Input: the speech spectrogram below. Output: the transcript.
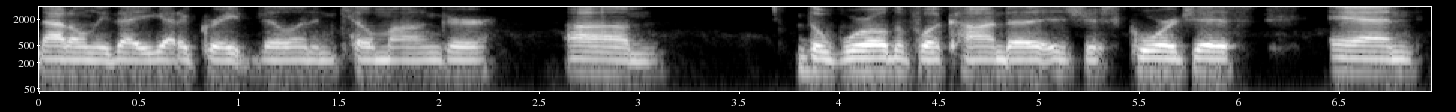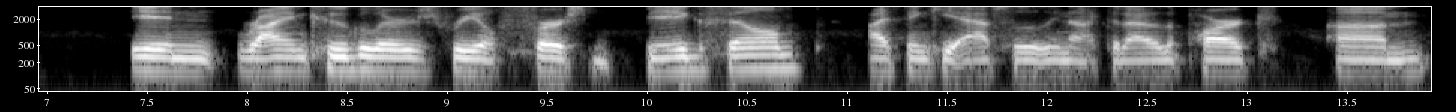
not only that, you got a great villain in Killmonger. Um, the world of Wakanda is just gorgeous. And in Ryan Coogler's real first big film, I think he absolutely knocked it out of the park. Um,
